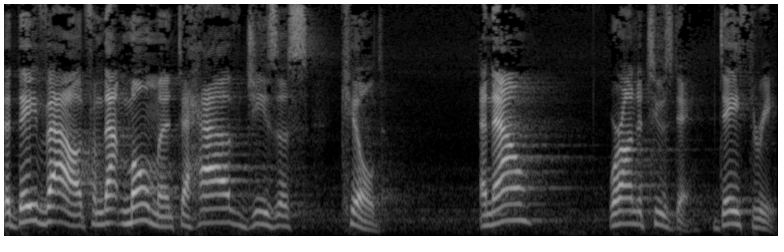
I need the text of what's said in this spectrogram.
that they vowed from that moment to have Jesus killed. And now, we're on to Tuesday, day three.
